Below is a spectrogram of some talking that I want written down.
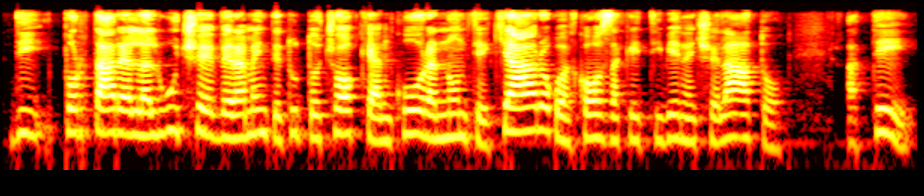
di portare alla luce veramente tutto ciò che ancora non ti è chiaro, qualcosa che ti viene celato a te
